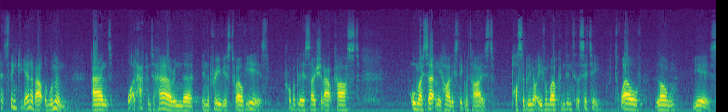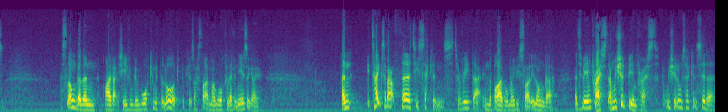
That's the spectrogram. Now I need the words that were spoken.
let's think again about the woman and what had happened to her in the, in the previous 12 years. Probably a social outcast, almost certainly highly stigmatized, possibly not even welcomed into the city. 12 long years. That's longer than I've actually even been walking with the Lord because I started my walk 11 years ago. And it takes about 30 seconds to read that in the Bible, maybe slightly longer, and to be impressed. And we should be impressed, but we should also consider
